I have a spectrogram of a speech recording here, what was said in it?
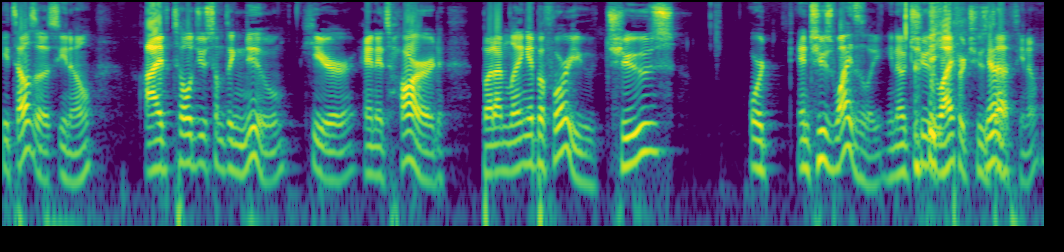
he tells us, you know, I've told you something new here and it's hard, but I'm laying it before you. Choose or and choose wisely. You know, choose life or choose Yeah. death. You know.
